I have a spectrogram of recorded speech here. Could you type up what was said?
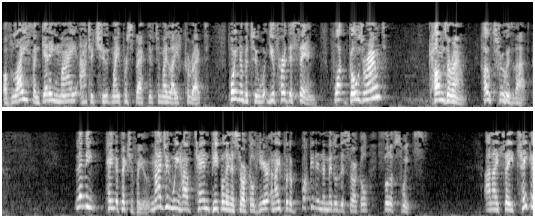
of life and getting my attitude, my perspective to my life correct. Point number two, you've heard this saying, what goes around comes around. How true is that? Let me paint a picture for you. Imagine we have 10 people in a circle here, and I put a bucket in the middle of the circle full of sweets. And I say, take a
